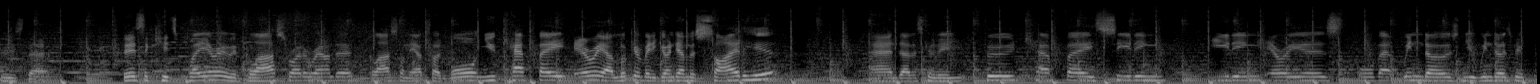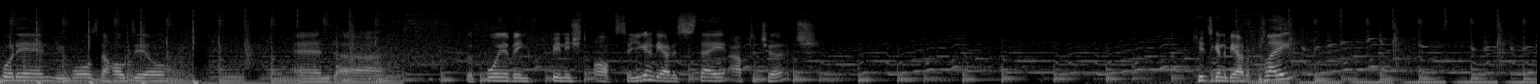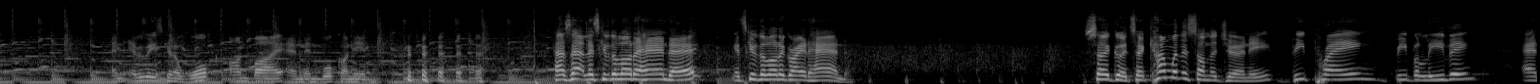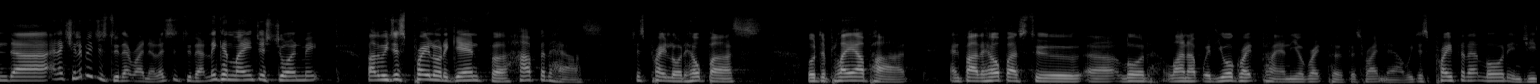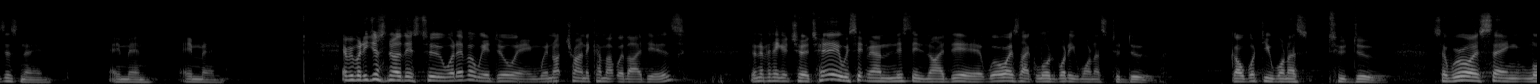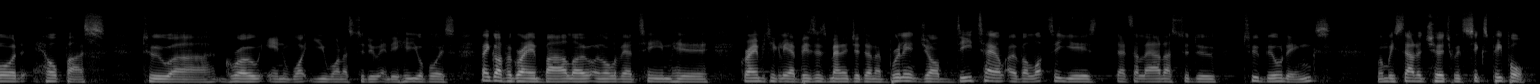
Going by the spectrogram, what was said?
Who's that? There's a kids' play area with glass right around it, glass on the outside wall. New cafe area. Look, everybody going down the side here. And uh, there's going to be food, cafe, seating, eating areas, all that windows, new windows being put in, new walls, the whole deal. And uh, the foyer being finished off. So you're going to be able to stay after church. Kids are going to be able to play. Everybody's going to walk on by and then walk on in. How's that? Let's give the Lord a hand, eh? Let's give the Lord a great hand. So good. So come with us on the journey. Be praying, be believing. And, uh, and actually, let me just do that right now. Let's just do that. Lincoln Lane, just join me. Father, we just pray, Lord, again for Heart for the House. Just pray, Lord, help us, Lord, to play our part. And Father, help us to, uh, Lord, line up with your great plan your great purpose right now. We just pray for that, Lord, in Jesus' name. Amen. Amen. Everybody, just know this too. Whatever we're doing, we're not trying to come up with ideas. Don't ever think at church, hey, we're sitting around and listening to an idea. We're always like, Lord, what do you want us to do? God, what do you want us to do? So we're always saying, Lord, help us to uh, grow in what you want us to do and to hear your voice. Thank God for Graham Barlow and all of our team here. Graham, particularly our business manager, done a brilliant job, detail over lots of years that's allowed us to do two buildings when we started church with six people.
